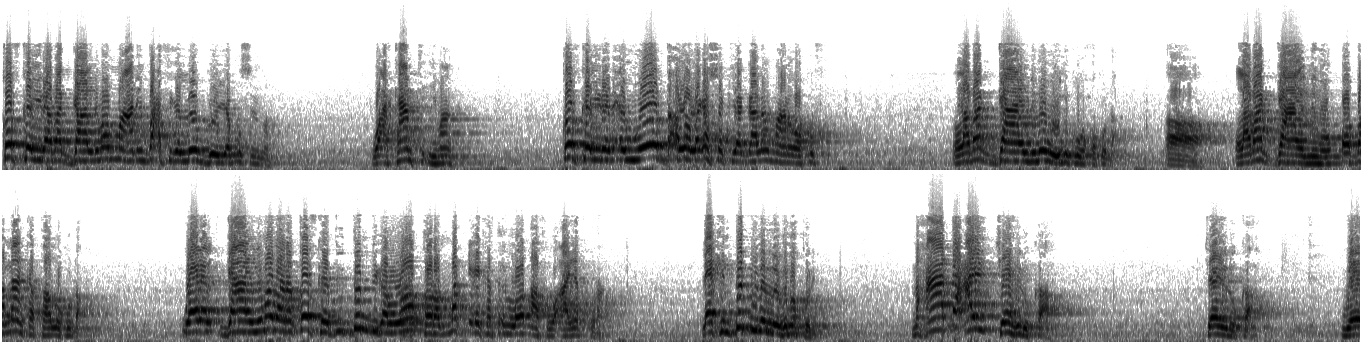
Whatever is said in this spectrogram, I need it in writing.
Qofka yidhahda gaalnimo maahan in baxiga loo gooya muslima waa arkaanta iimaanka. Qofka yidhahda awoodda allo laga shakiya gaalnimo maahan waa kufr. Laba gaalnimo wey ninku wuxuu ku dhac. Laba gaalnimo oo banaanka taallu ku dhac gaalnimadana qofka hadduu dembiga loo qoro ma dhici karta in loo dhaafo waa aayad quran laakiin dembiba loogama qorin maxaa dhacay jaahilu ka ah jaahilu ka ah waa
